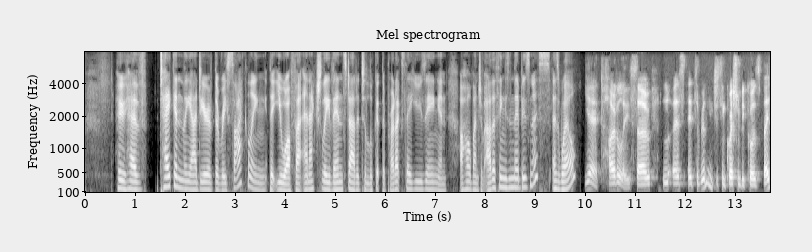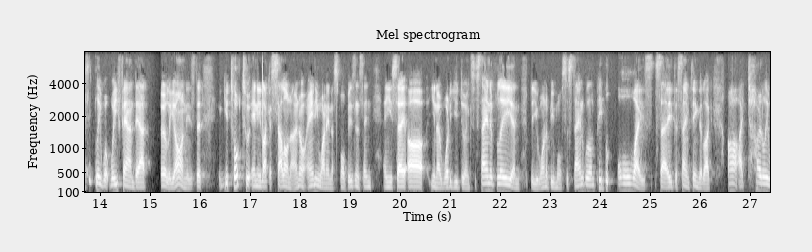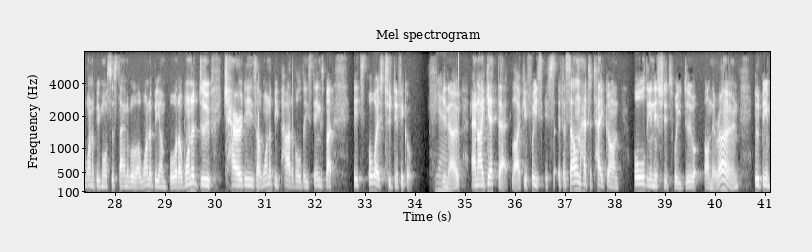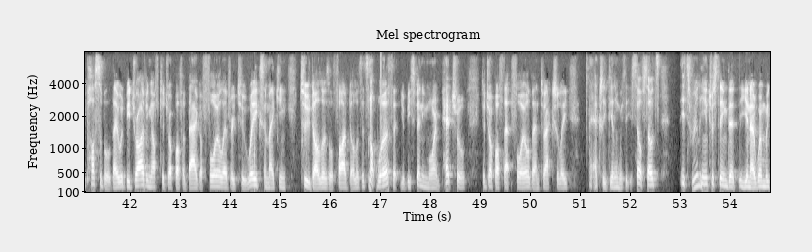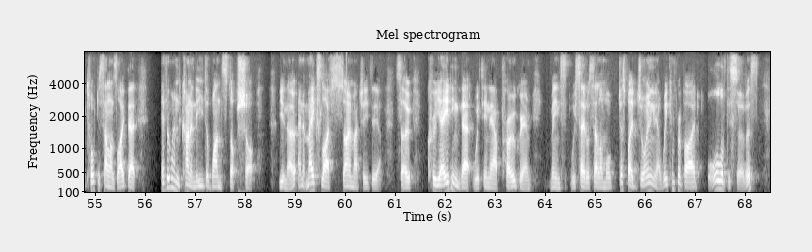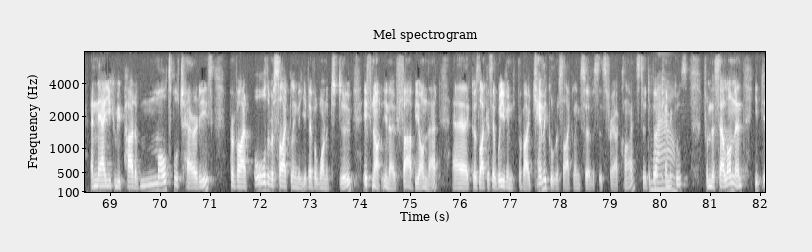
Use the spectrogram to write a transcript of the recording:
who have taken the idea of the recycling that you offer and actually then started to look at the products they're using and a whole bunch of other things in their business as well? Yeah, totally. So it's, a really interesting question because basically what we found out early on is that you talk to any like a salon owner or anyone in a small business and, and you say, oh, you know, what are you doing sustainably? And do you want to be more sustainable? And people always say the same thing. They're like, oh, I totally want to be more sustainable. I want to be on board. I want to do charities. I want to be part of all these things, but it's always too difficult. Yeah. You know, and I get that. Like if we if if a salon had to take on all the initiatives we do on their own, it would be impossible. They would be driving off to drop off a bag of foil every two weeks and making $2 or $5. It's not worth it. You'd be spending more in petrol to drop off that foil than to actually actually dealing with it yourself. So it's it's really interesting that you know when we talk to salons like that, everyone kind of needs a one-stop shop, you know, and it makes life so much easier. So creating that within our program means we say to a salon, well, just by joining now, we can provide all of this service and now you can be part of multiple charities, provide all the recycling that you've ever wanted to do, if not, you know, far beyond that. Because, uh, like I said, we even provide chemical recycling services for our clients to divert wow. chemicals from the salon. And,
